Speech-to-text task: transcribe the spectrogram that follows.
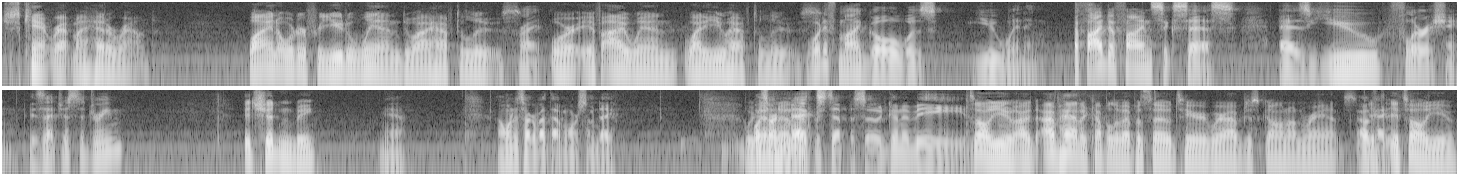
just can't wrap my head around. Why, in order for you to win, do I have to lose? Right. Or if I win, why do you have to lose? What if my goal was you winning? If I define success as you flourishing, is that just a dream? It shouldn't be. Yeah. I want to talk about that more someday. We What's our next episode going to be? It's all you. I, I've had a couple of episodes here where I've just gone on rants. It- Okay. it's all you.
